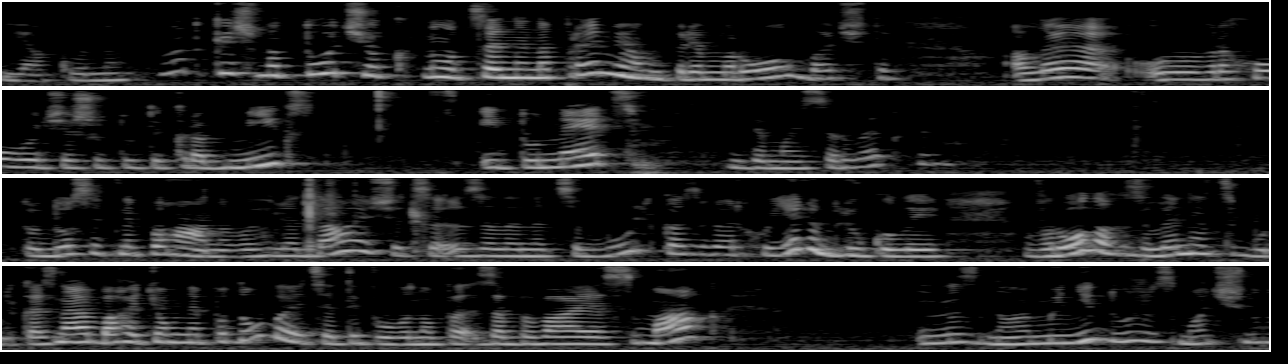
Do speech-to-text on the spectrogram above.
як воно. Ну, такий шматочок. Ну, це не на преміум, прям рол, бачите. Але о, враховуючи, що тут і крабмікс, і тунець, де мої серветки, то досить непогано виглядає, що це зелена цибулька зверху. Я люблю, коли в ролах зелена цибулька. Знаю, багатьом не подобається, типу, воно забиває смак. Не знаю, мені дуже смачно.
